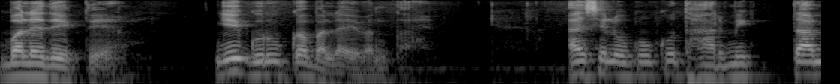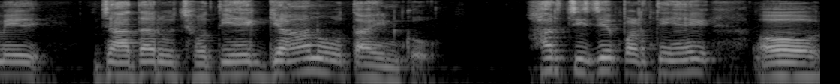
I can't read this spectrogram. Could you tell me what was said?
बलय देखते हैं। ये गुरु का बलय बनता है। ऐसे लोगों को धार्मिकता में ज़्यादा रुचि होती है, ज्ञान होता है इनको। हर चीज़ें पढ़ते हैं और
